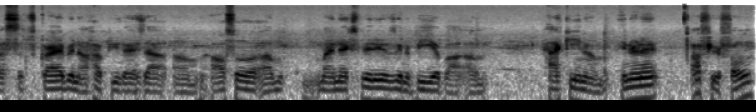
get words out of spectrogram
uh, subscribe and I'll help you guys out. Um, also, um, my next video is going to be about um, hacking um, internet off your phone,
